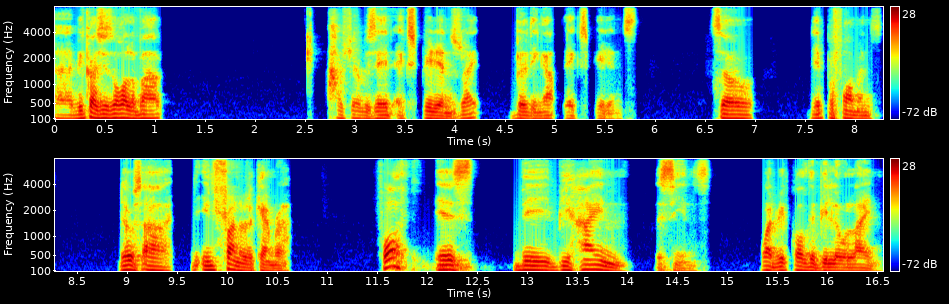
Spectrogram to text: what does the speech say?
uh, because it's all about, how shall we say it, experience, right? Building up the experience. So their performance, those are in front of the camera. Fourth is the behind the scenes, what we call the below line.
